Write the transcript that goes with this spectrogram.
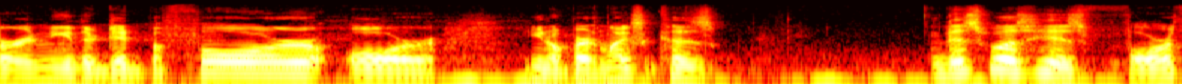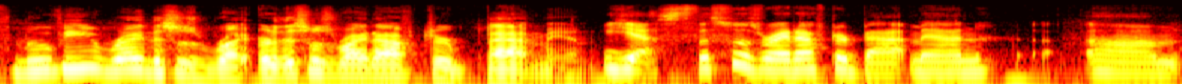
Burton either did before or, you know, Burton likes because this was his fourth movie, right? This was right, or this was right after Batman. Yes, this was right after Batman. Um,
